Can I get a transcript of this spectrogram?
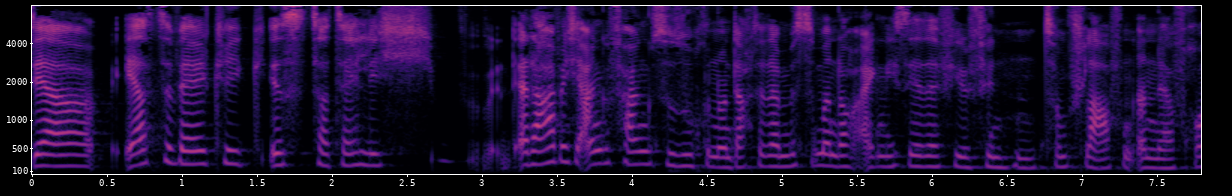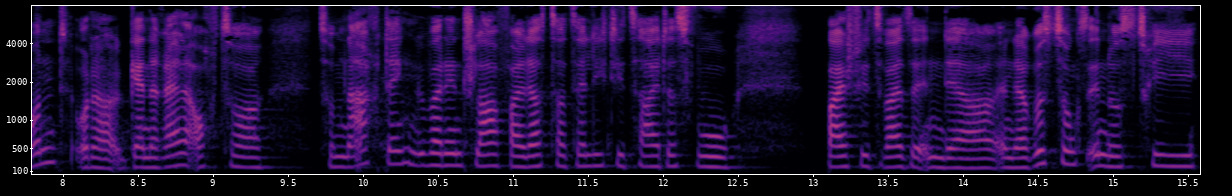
Der Erste Weltkrieg ist tatsächlich, da habe ich angefangen zu suchen und dachte, da müsste man doch eigentlich sehr, sehr viel finden zum Schlafen an der Front oder generell auch zur, zum Nachdenken über den Schlaf, weil das tatsächlich die Zeit ist, wo beispielsweise in der, in der Rüstungsindustrie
